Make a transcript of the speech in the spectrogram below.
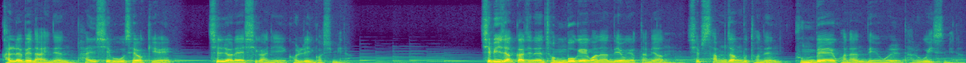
갈렙의 나이는 85세였기에 7년의 시간이 걸린 것입니다. 12장까지는 정복에 관한 내용이었다면 13장부터는 분배에 관한 내용을 다루고 있습니다.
